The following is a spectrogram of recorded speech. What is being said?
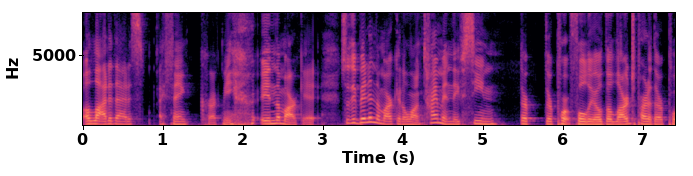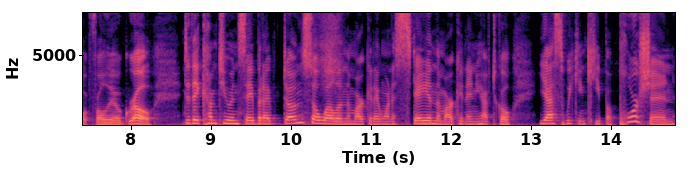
a lot of that is, I think, correct me, in the market. So they've been in the market a long time and they've seen their, their portfolio, the large part of their portfolio grow. Do they come to you and say, but I've done so well in the market, I want to stay in the market? And you have to go, yes, we can keep a portion,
